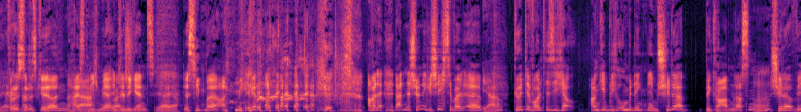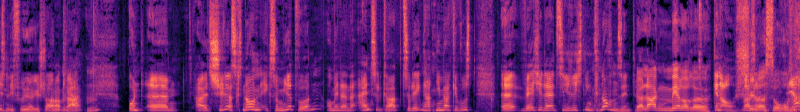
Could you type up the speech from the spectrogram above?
Ja, ja, Größeres Gehirn heißt Ja, nicht mehr Quatsch. Intelligenz. Ja, ja. Das sieht man ja an mir. aber der hat eine schöne Geschichte, weil äh, Ja. Goethe wollte sich ja angeblich unbedingt neben Schiller begraben lassen. Schiller wesentlich früher gestorben, Warum? klar. Ja, mhm. Und ähm, als Schillers Knochen exhumiert wurden, um in ein Einzelgrab zu legen, hat niemand gewusst, äh, welche da jetzt die richtigen Knochen sind. Da lagen mehrere Genau. Schillers so rum. Ja,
